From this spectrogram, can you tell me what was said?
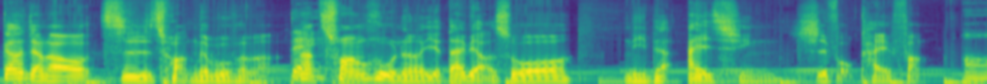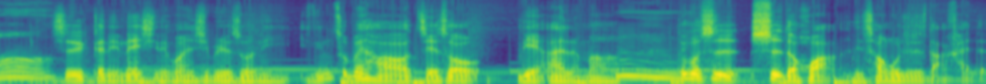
刚刚讲到是床的部分嘛，那窗户呢也代表说。你的爱情是否开放？哦，oh. 是跟你内心的关系。比如说，你已经准备好好接受恋爱了吗？嗯，如果是是的话，你窗户就是打开的；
